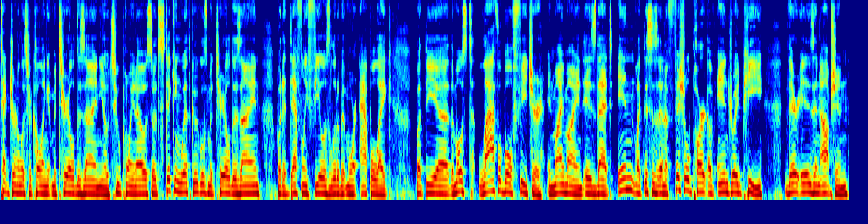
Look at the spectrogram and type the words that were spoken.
tech journalists are calling it material design, you know, 2.0. So it's sticking with Google's material design, but it definitely feels a little bit more Apple like. But the uh, the most laughable feature in my mind is that in like this is an official part of Android P, there is an option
